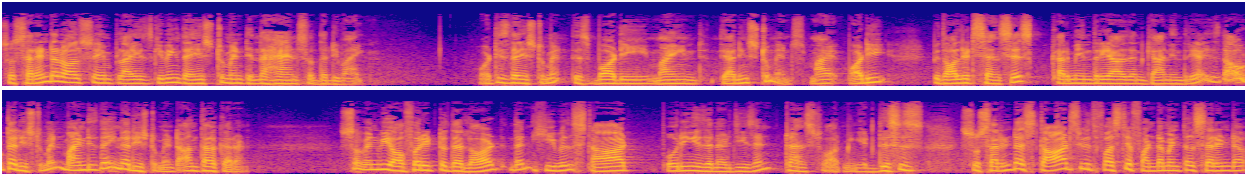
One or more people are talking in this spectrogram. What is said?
So, surrender also implies giving the instrument in the hands of the divine. What is the instrument? This body, mind, they are instruments. My body, with all its senses, karmendriyas and gyanendriya, is the outer instrument, mind is the inner instrument, antahkaran. So, when we offer it to the Lord, then He will start pouring his energies and transforming it. This is so surrender starts with first a fundamental surrender,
